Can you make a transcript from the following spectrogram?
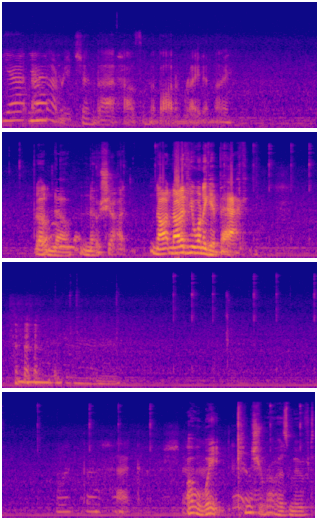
Yeah, I'm not reaching that house in the bottom right, am I? Uh, no, no shot. Not not if you want to get back. What the heck? Oh wait, do? Kenjiro has moved.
